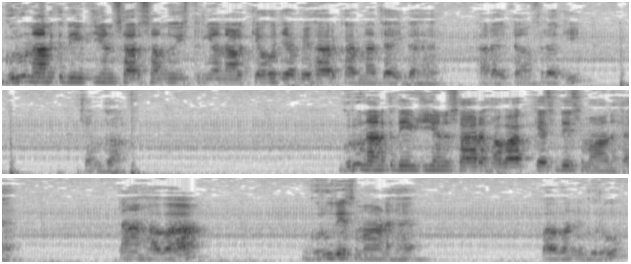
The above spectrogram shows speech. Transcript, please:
ਗੁਰੂ ਨਾਨਕ ਦੇਵ ਜੀ ਅਨੁਸਾਰ ਸਾਨੂੰ ਇਸਤਰੀਆਂ ਨਾਲ ਕਿਹੋ ਜਿਹਾ ਵਿਹਾਰ ਕਰਨਾ ਚਾਹੀਦਾ ਹੈ? ਰਾਈਟ ਆਨਸਰ ਹੈ ਜੀ। ਚੰਗਾ। ਗੁਰੂ ਨਾਨਕ ਦੇਵ ਜੀ ਅਨੁਸਾਰ ਹਵਾ ਕਿਸ ਦੇ ਸਮਾਨ ਹੈ? ਤਾਂ ਹਵਾ ਗੁਰੂ ਦੇ ਸਮਾਨ ਹੈ। ਪਵਨ ਗੁਰੂ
